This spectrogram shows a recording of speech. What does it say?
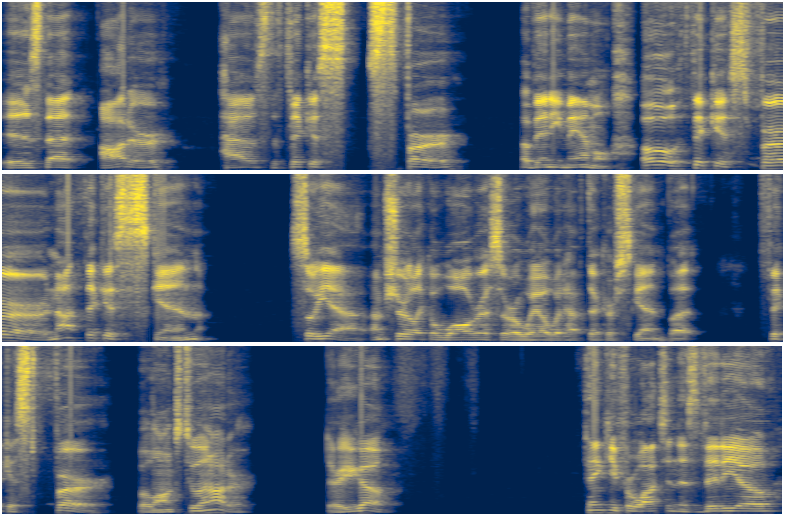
is that otter has the thickest fur of any mammal. Oh, thickest fur, not thickest skin. So yeah, I'm sure like a walrus or a whale would have thicker skin, but thickest fur belongs to an otter. There you go. Thank you for watching this video.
